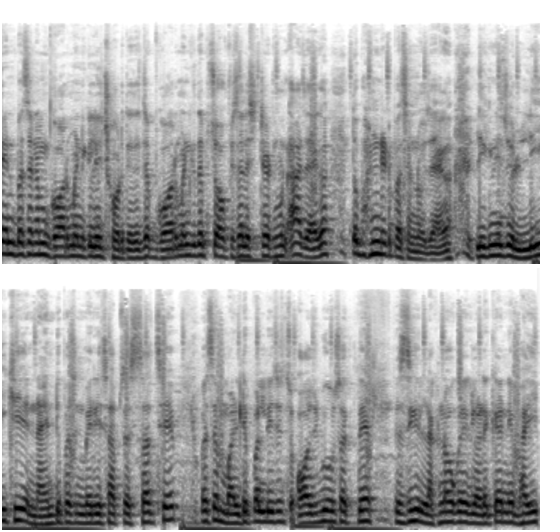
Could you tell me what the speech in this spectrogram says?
टेन परसेंट हम गवर्नमेंट के लिए छोड़ देते हैं। जब गवर्नमेंट की तरफ़ से ऑफिशियल स्टेटमेंट आ जाएगा तो हंड्रेड परसेंट हो जाएगा। लेकिन ये जो लीक है नाइन्टी परसेंट मेरे हिसाब से सच है। वैसे मल्टीपल रीजन और भी हो सकते हैं। जैसे कि लखनऊ के एक लड़के ने भाई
